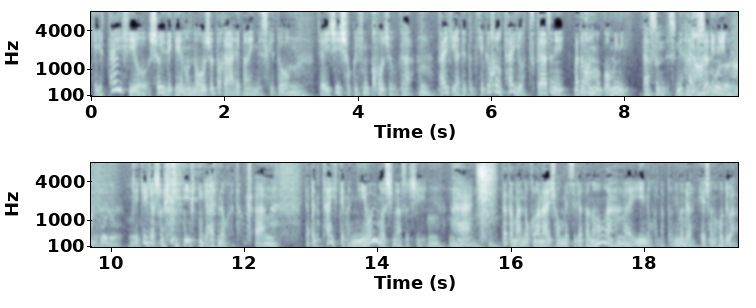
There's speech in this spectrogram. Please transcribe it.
結局、堆肥を処理できるような農場とかあればいいんですけど、じゃあ、一食品工場が堆肥が出ても、結局、この堆肥を使わずに、またこのゴミに出すんですね、廃棄処理に。結局、じゃあ、それに意味があるのかとか、やっぱり堆肥っていうのは匂いもしますし、はい、ただ、まあ、残らない消滅型の方がいいのかなというので、弊社の方では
